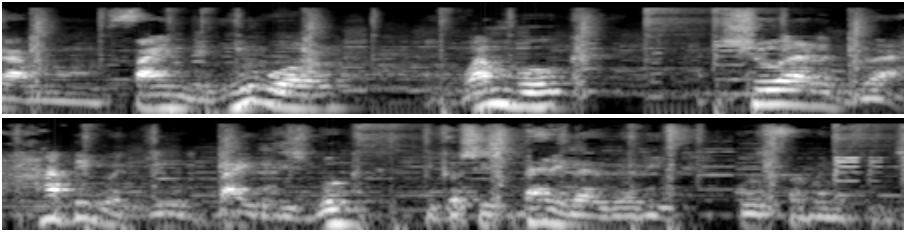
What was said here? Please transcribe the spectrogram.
Can find the new world in one book. I'm sure you are happy when you buy this book because it's very, very, very good for many things.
